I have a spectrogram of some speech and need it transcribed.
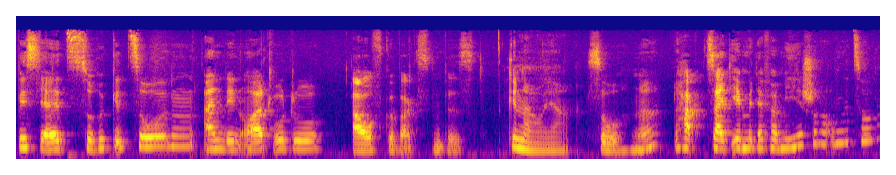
bist ja jetzt zurückgezogen an den Ort, wo du aufgewachsen bist. Genau, ja. So, ne? Habt, seid ihr mit der Familie schon mal umgezogen?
